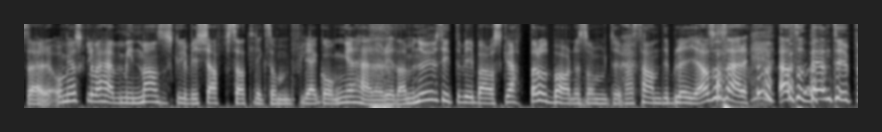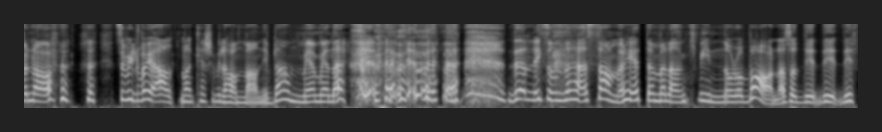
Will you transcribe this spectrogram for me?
så här, om jag skulle vara här med min man så skulle vi tjafsat liksom flera gånger här redan. Men nu sitter vi bara och skrattar åt barnen som typ har sand i blöja. Alltså, så här, alltså den typen av... Så vill man ju allt, man kanske vill ha en man ibland, men jag menar den, liksom, den här samhörigheten mellan kvinnor och barn. Alltså det, det, det,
